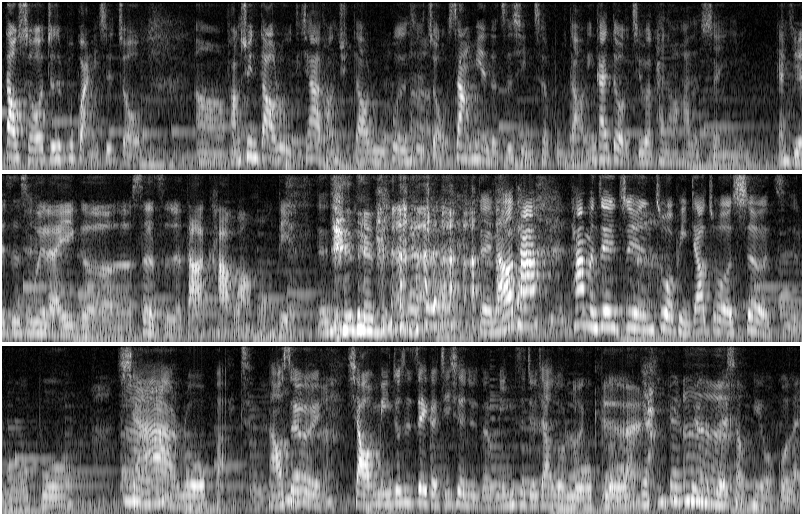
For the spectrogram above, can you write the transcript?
到时候就是不管你是走呃防汛道路底下的防汛道路，或者是走上面的自行车步道，应该都有机会看到他的身影。感觉这是未来一个社子的打卡网红点。对对对对，对。然后他他们这件作品叫做社子萝卜，霞 robot，然后所以小名就是这个机器人的名字就叫做萝卜，这样应该会有很多小朋友过来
